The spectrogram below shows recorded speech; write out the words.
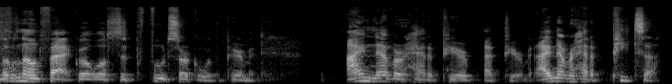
little known fact. Well, well, it's a food circle with the pyramid. I never had a, a pyramid. I never had a pizza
